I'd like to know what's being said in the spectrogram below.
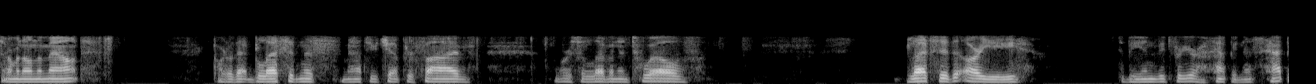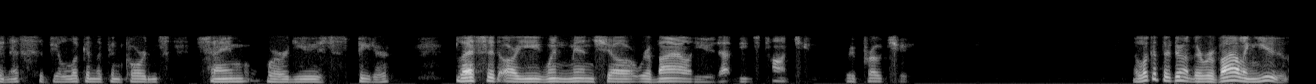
Sermon on the Mount. Part of that blessedness. Matthew chapter 5, verse 11 and 12. Blessed are ye to be envied for your happiness. Happiness, if you look in the concordance, same word used Peter. Blessed are ye when men shall revile you. That means taunt you, reproach you. Now look what they're doing. They're reviling you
